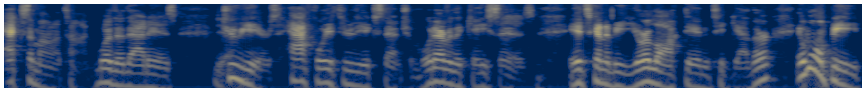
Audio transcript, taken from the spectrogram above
X amount of time, whether that is yeah. two years, halfway through the extension, whatever the case is. It's going to be you're locked in together. It won't be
